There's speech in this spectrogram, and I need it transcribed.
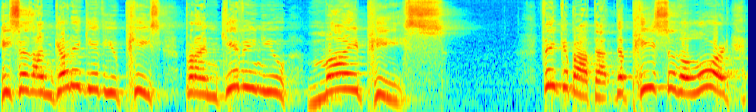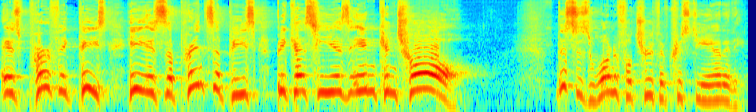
He says, I'm going to give you peace, but I'm giving you my peace. Think about that. The peace of the Lord is perfect peace. He is the Prince of Peace because he is in control. This is wonderful truth of Christianity.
